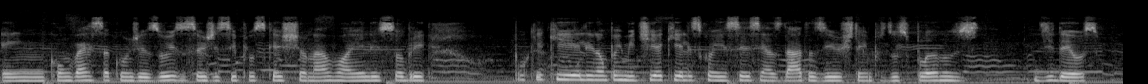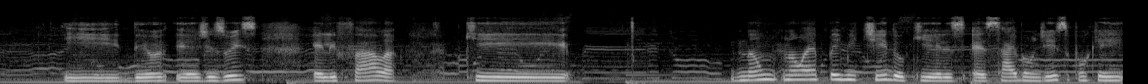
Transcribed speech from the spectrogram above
Em conversa com Jesus, os seus discípulos questionavam a ele sobre por que, que ele não permitia que eles conhecessem as datas e os tempos dos planos de Deus. E Deus, Jesus, ele fala que não, não é permitido que eles é, saibam disso porque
